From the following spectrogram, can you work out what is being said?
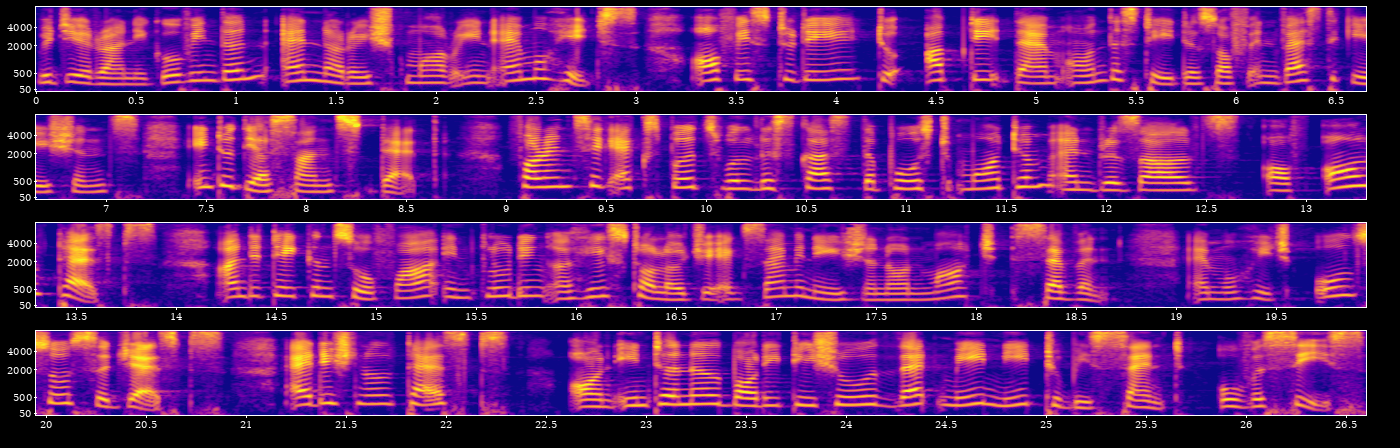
Vijay Rani Govindan and Naresh Kumar in MOH's office today to update them on the status of investigations into their son's death. Forensic experts will discuss the post mortem and results of all tests undertaken so far, including a histology examination on March 7. MOH also suggests additional tests on internal body tissue that may need to be sent overseas.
